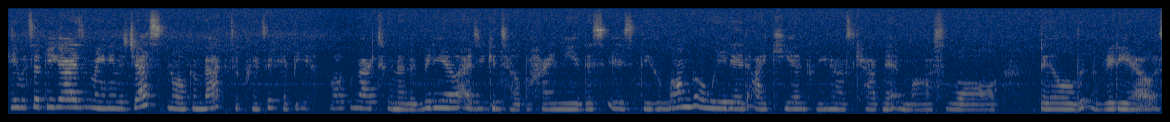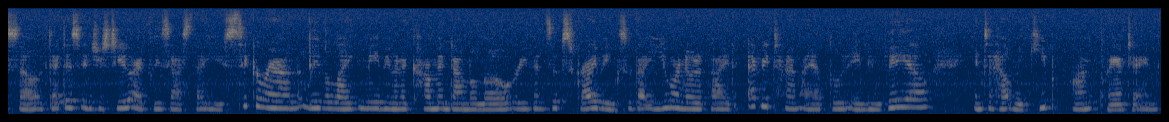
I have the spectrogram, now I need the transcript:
Hey, what's up you guys? My name is Jess and welcome back to Planted Hippie. Welcome back to another video. As you can tell behind me, this is the long-awaited IKEA greenhouse cabinet moss wall build video. So if that does interest you, I please ask that you stick around, leave a like, maybe even a comment down below, or even subscribing so that you are notified every time I upload a new video and to help me keep on planting.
